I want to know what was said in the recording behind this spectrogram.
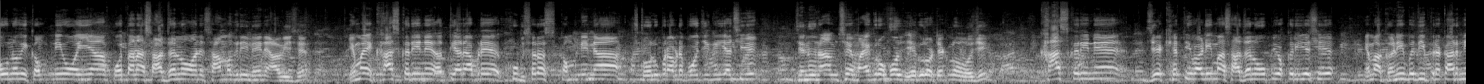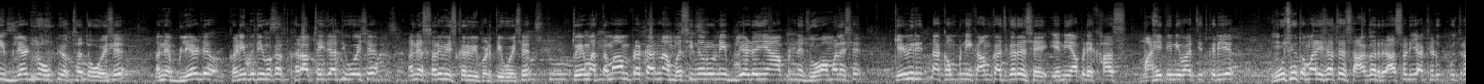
અવનવી કંપનીઓ અહીંયા પોતાના સાધનો અને સામગ્રી લઈને આવી છે. એમાંય ખાસ કરીને અત્યારે આપણે ખૂબ સરસ કંપનીના સ્ટોલ ઉપર આપણે પહોંચી ગયા છીએ, જેનું નામ છે માઇક્રોફોર્જ એગ્રો ટેકનોલોજી ખાસ કરીને જે ખેતીવાડીમાં સાધનો ઉપયોગ કરીએ છીએ, એમાં ઘણી બધી પ્રકારની બ્લેડનો ઉપયોગ થતો હોય છે અને બ્લેડ ઘણી બધી વખત ખરાબ થઈ જતી હોય છે અને સર્વિસ કરવી પડતી હોય છે. તો એમાં તમામ પ્રકારના મશીનરોની બ્લેડ અહીંયા આપણને જોવા મળે છે. કેવી રીતના કંપની કામકાજ કરે છે, એની આપણે ખાસ માહિતીની વાતચીત કરીએ. હું છું તમારી સાથે સાગર રાસડિયા ખેડૂત પુત્ર.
